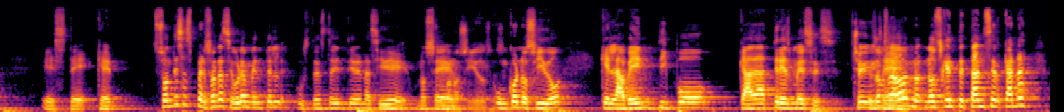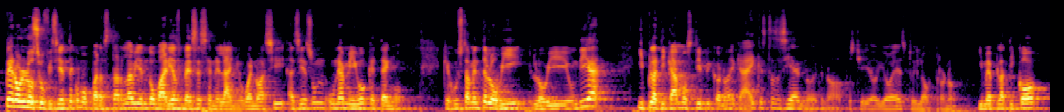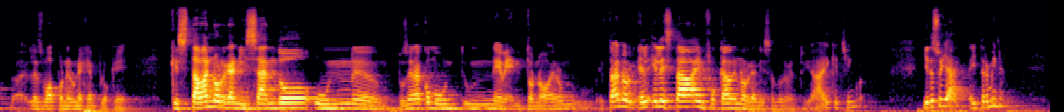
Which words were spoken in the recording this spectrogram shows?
este, que son de esas personas, seguramente el- ustedes también tienen así de, no sé, Conocidos, un conocido que la ven tipo cada tres meses. Sí. ¿Les ha Sí. pasado? No, no es gente tan cercana, pero lo suficiente como para estarla viendo varias veces en el año. Bueno, así, así es un, un amigo que tengo, que justamente lo vi, lo vi un día y platicamos típico, ¿no? De que, ay, ¿qué estás haciendo? De que, no, pues chido, yo esto y lo otro, ¿no? Y me platicó, les voy a poner un ejemplo, que, que estaban organizando un, eh, pues era como un, un evento, ¿no? Era un, estaban, él, él estaba enfocado en organizando un evento. Y, ay, qué chingo. Y en eso ya, ahí termina.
